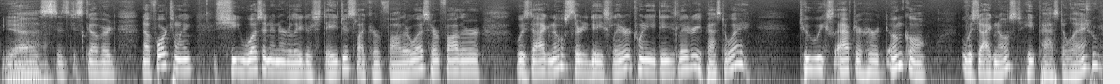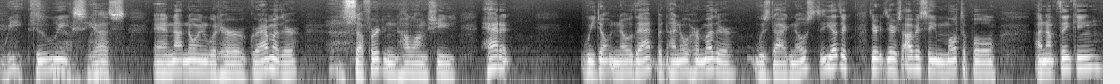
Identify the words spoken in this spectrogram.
Yeah. Yes, it's discovered. Now, fortunately, she wasn't in her later stages like her father was. Her father was diagnosed 30 days later. 28 days later, he passed away. Two weeks after her uncle was diagnosed, he passed away. two weeks. Two Yeah. weeks, yes. And not knowing what her grandmother suffered and how long she had it, we don't know that. But I know her mother was diagnosed. The other, there, there's obviously multiple, and I'm thinking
